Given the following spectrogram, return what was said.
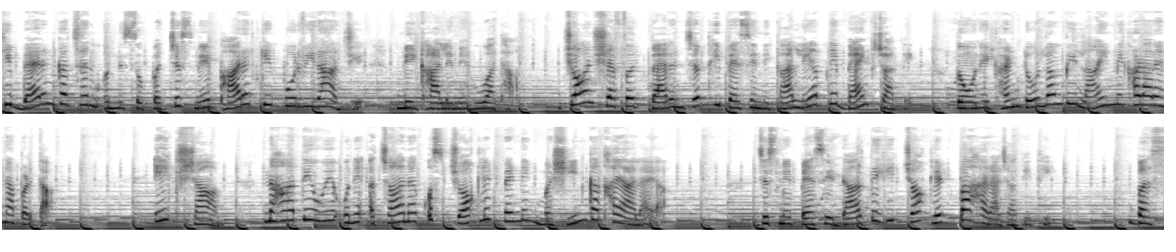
कि बैरन का जन्म 1925 में भारत के पूर्वी राज्य मेघालय में हुआ था। जॉन शेफर्ड बैरन जब भी पैसे निकालने अपने बैंक जाते तो उन्हें घंटों लंबी लाइन में खड़ा रहना पड़ता। एक शाम, नहाते हुए उन्हें अचानक उस चॉकलेट वेंडिंग मशीन का ख्याल आया, जिसमें पैसे डालते ही चॉकलेट बाहर आ जाती थी। बस,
